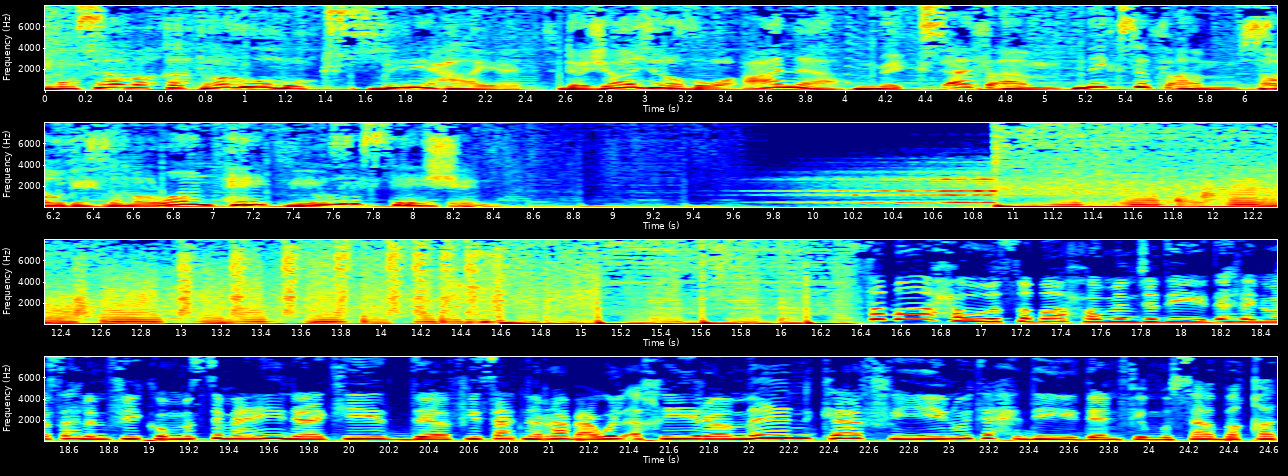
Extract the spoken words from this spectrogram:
مسابقة رضوى Box برعاية دجاج رضوى على Mix FM. Mix FM. Saudi's number 1 hit music station. صباحو صباحو من جديد. أهلا وسهلا فيكم مستمعينا أكيد في ساعتنا الرابعة والأخيرة من كافيين وتحديدا في مسابقة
